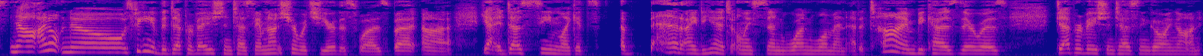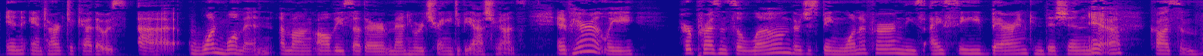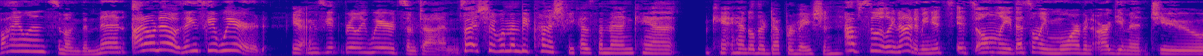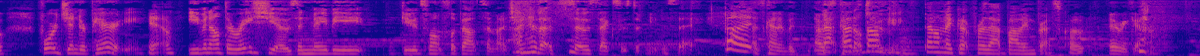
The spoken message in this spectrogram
now I don't know. Speaking of the deprivation testing, I'm not sure which year this was, but uh, yeah, it does seem like it's a bad idea to only send one woman at a time because there was deprivation testing going on in Antarctica. That was uh, one woman among all these other men who were training to be astronauts, and apparently. Her presence alone, there just being one of her in these icy, barren conditions, Yeah. caused some violence among the men. I don't know. Things get weird. Yeah. Things get really weird sometimes. But should women be punished because the men can't can't handle their deprivation? Absolutely not. I mean, it's it's only that's only more of an argument to for gender parity. Yeah. Even out the ratios, and maybe dudes won't flip out so much. I know that's so sexist of me to say. But That's kind of a I was that, that'll, that'll, that'll make up for that bobbing breast quote. There we go.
